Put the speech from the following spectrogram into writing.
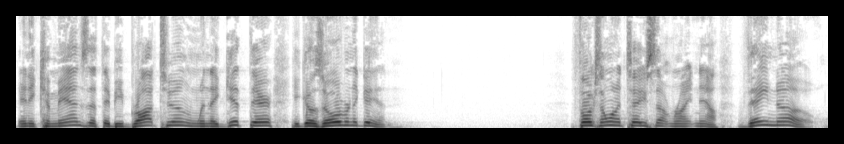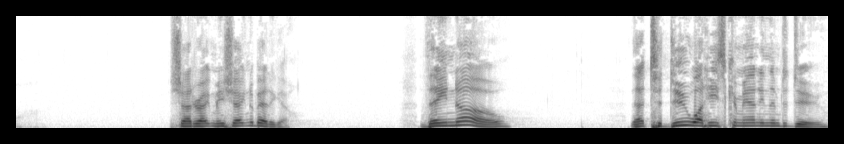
and he commands that they be brought to him. And when they get there, he goes over and again Folks, I want to tell you something right now. They know Shadrach, Meshach, and Abednego. They know that to do what he's commanding them to do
